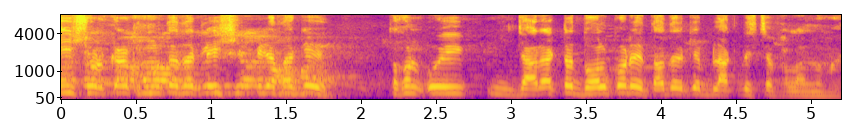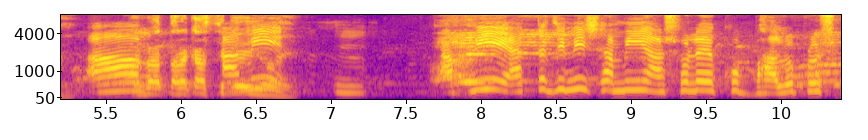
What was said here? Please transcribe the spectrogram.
এই সরকার ক্ষমতা থাকলে এই শিল্পীরা থাকে তখন ওই যারা একটা দল করে তাদেরকে ব্ল্যাক লিস্টে ফেলানো হয়। এবার তার কাছ থেকেই হয়। আপনি একটা জিনিস আমি আসলে খুব ভালো প্রশ্ন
